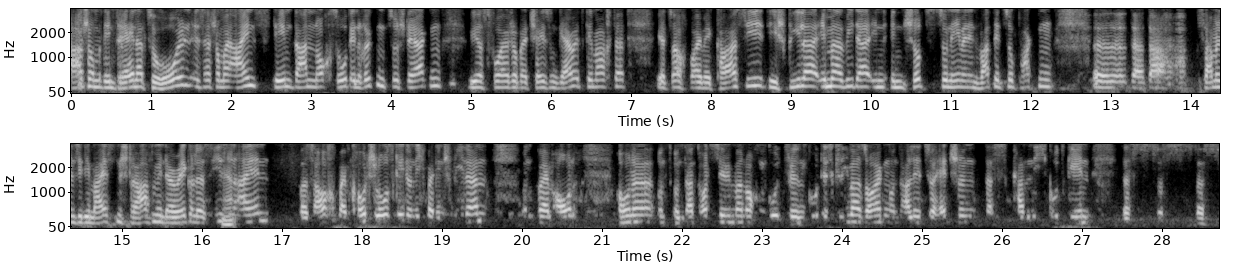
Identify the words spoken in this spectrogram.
A, schon den Trainer zu holen, ist ja schon mal eins, dem dann noch so den Rücken zu stärken, wie er es vorher schon bei Jason Garrett gemacht hat, jetzt auch bei McCarthy, die Spieler immer wieder in, in Schutz zu nehmen, in Watte zu packen. Äh, da, da sammeln sie die meisten Strafen in der Regular Season ja. ein was auch beim Coach losgeht und nicht bei den Spielern und beim Owner und, und dann trotzdem immer noch ein gut, für ein gutes Klima sorgen und alle zu hatcheln, das kann nicht gut gehen. Das, das, das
